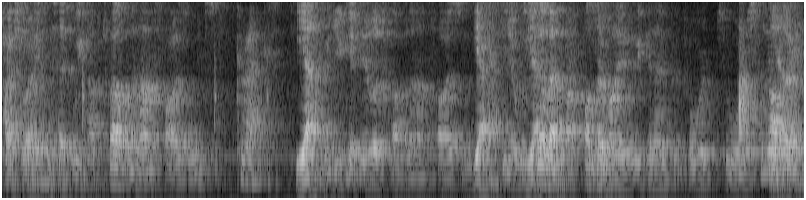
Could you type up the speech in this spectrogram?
Cheshire West and said we have 12,500, Correct. Yeah, would you get the other 12,500? Yes, You know, we yeah. still have other money that we can then put forward towards Absolutely. other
